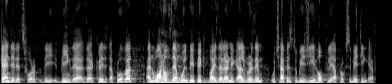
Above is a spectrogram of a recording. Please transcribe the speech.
candidates for the, being the, the credit approval. And one of them will be picked by the learning algorithm, which happens to be G, hopefully approximating F.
